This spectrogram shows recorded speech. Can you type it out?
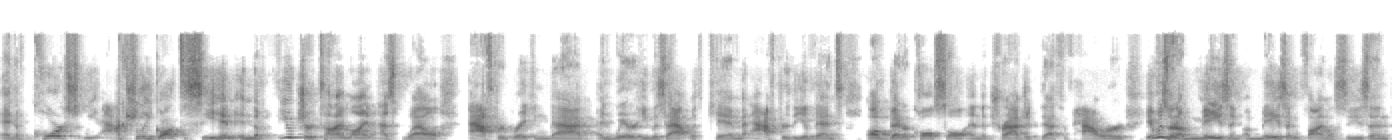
And of course, we actually got to see him in the future timeline as well after Breaking Bad and where he was at with Kim after the events of Better Call Saul and the tragic death of Howard. It was an amazing, amazing final season.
